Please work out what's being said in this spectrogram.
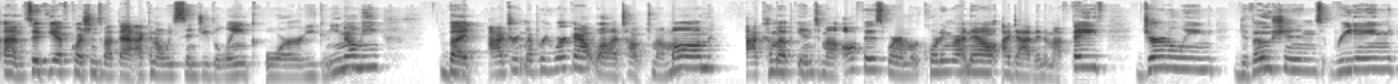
Um, so, if you have questions about that, I can always send you the link or you can email me. But I drink my pre workout while I talk to my mom. I come up into my office where I'm recording right now. I dive into my faith, journaling, devotions, reading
